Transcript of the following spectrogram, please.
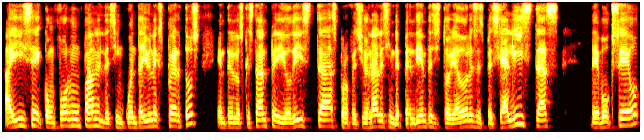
Ahí se conforma un panel de 51 expertos, entre los que están periodistas, profesionales independientes, historiadores, especialistas de boxeo.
